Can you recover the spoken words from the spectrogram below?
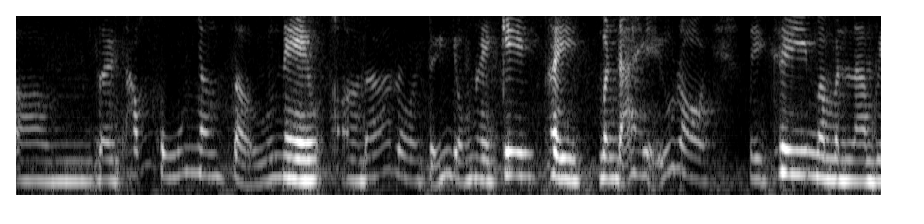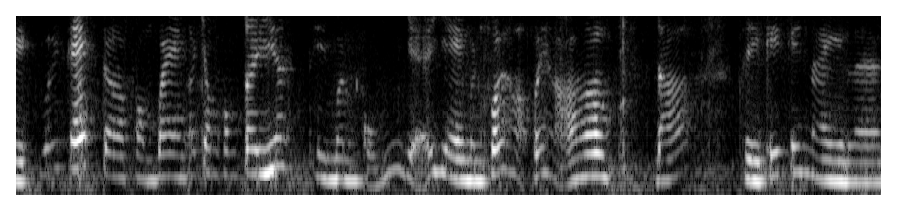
uh, đời sống của nhân sự nè uh, đó rồi tuyển dụng này kia thì mình đã hiểu rồi thì khi mà mình làm việc với các uh, phòng ban ở trong công ty á, thì mình cũng dễ dàng mình phối hợp với họ hơn đó thì cái cái này là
